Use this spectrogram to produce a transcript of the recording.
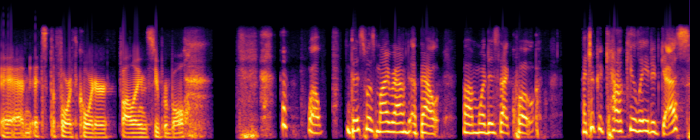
and it's the fourth quarter following the Super Bowl. Well, this was my round about um, what is that quote? I took a calculated guess,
